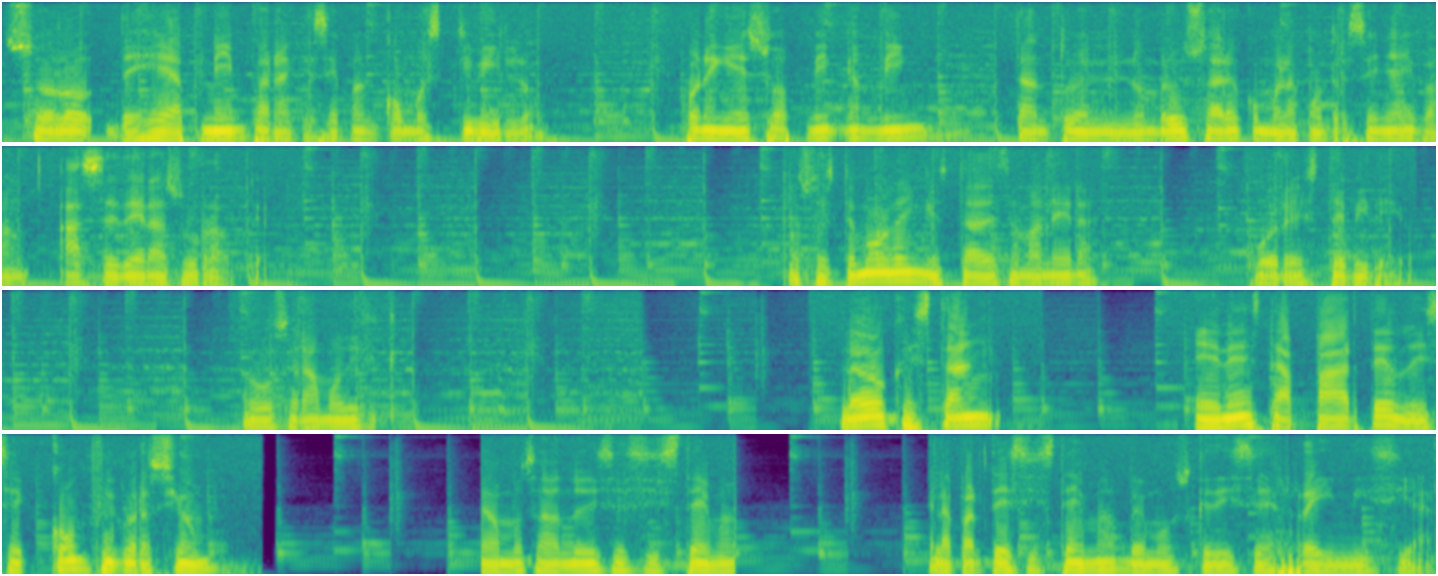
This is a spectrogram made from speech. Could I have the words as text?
Solo dejé admin para que sepan cómo escribirlo. Ponen eso admin admin tanto en el nombre de usuario como la contraseña y van a acceder a su router. Eso este modem está de esa manera por este video. Luego será modificado. Luego que están en esta parte donde dice configuración. Vamos a donde dice sistema. En la parte de sistema vemos que dice reiniciar.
